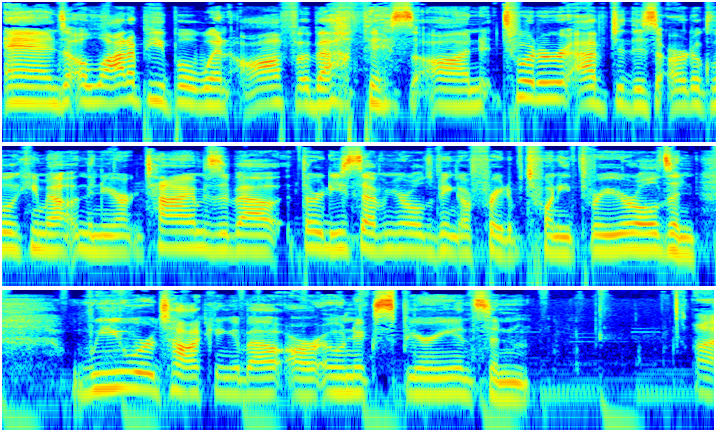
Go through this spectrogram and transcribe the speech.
and a lot of people went off about this on Twitter after this article came out in the New York Times about 37 year olds being afraid of 23 year olds. And we were talking about our own experience and uh,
